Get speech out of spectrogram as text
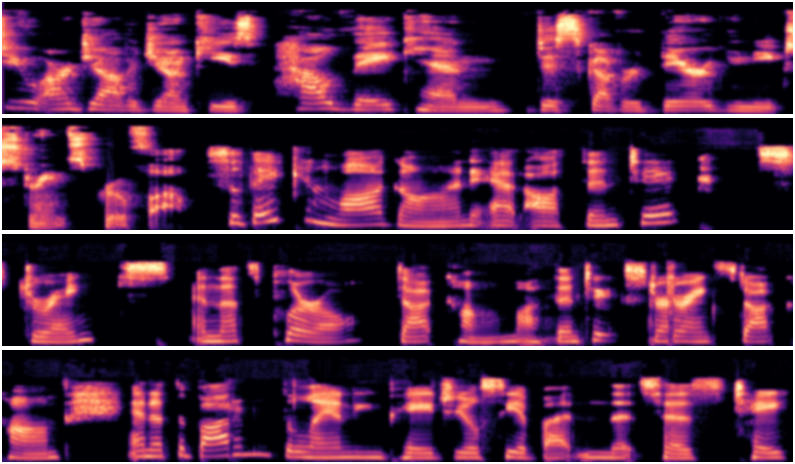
to our Java junkies how they can discover their unique strengths profile. So they can log on at authentic strengths, and that's plural, authenticstrengths.com, authenticstrengths.com. And at the bottom of the landing page, you'll see a button that says Take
